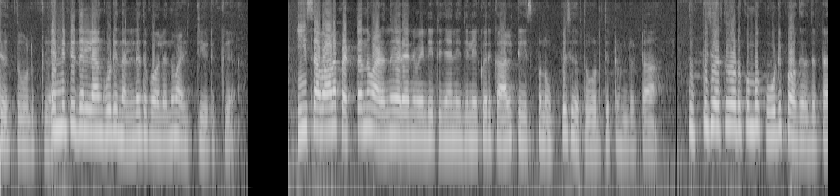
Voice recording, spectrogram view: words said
ചേർത്ത് കൊടുക്കുക. എന്നിട്ട് ഇതെല്ലാം കൂടി നല്ലതുപോലെ ഒന്ന് വഴറ്റിയെടുക്കുക. ഈ സവാള പെട്ടെന്ന് വഴന്നു വരാൻ വേണ്ടിയിട്ട് ഞാൻ ഇതിലേക്ക് ഒരു കാൽ ടീസ്പൂൺ ഉപ്പ് ചേർത്ത് കൊടുത്തിട്ടുണ്ട് കേട്ടോ ഉപ്പ് ചേർത്ത് കൊടുക്കുമ്പോൾ കൂടി പോകരുത് കേട്ടോ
